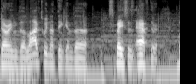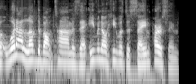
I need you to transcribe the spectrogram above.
during the live tweet. And I think in the spaces after. But what I loved about Tom is that even though he was the same person,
